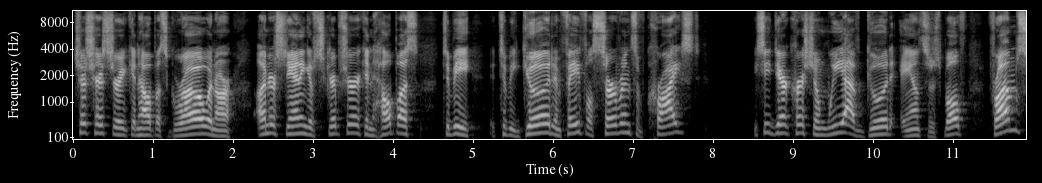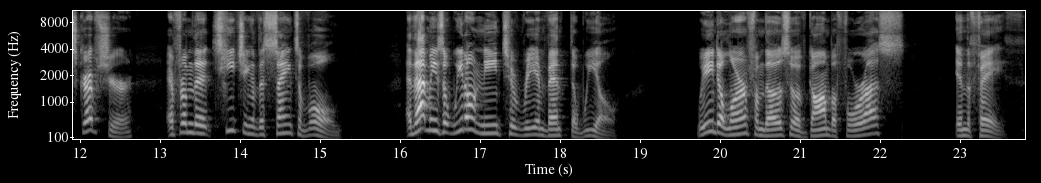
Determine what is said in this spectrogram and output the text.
Church history can help us grow in our understanding of scripture, it can help us to be to be good and faithful servants of Christ. You see, dear Christian, we have good answers both from scripture and from the teaching of the saints of old. And that means that we don't need to reinvent the wheel. We need to learn from those who have gone before us in the faith.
